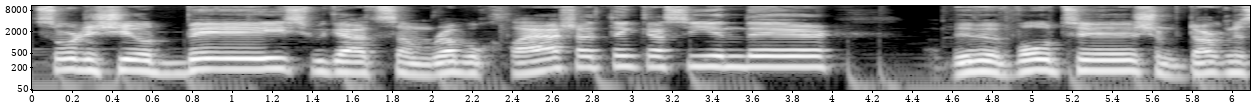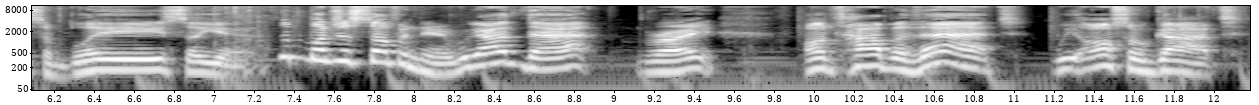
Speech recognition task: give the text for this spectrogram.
Sword and Shield base. We got some Rebel Clash, I think I see in there. Vivid Voltage, some Darkness Ablaze. So yeah, a bunch of stuff in here. We got that, right? On top of that, we also got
